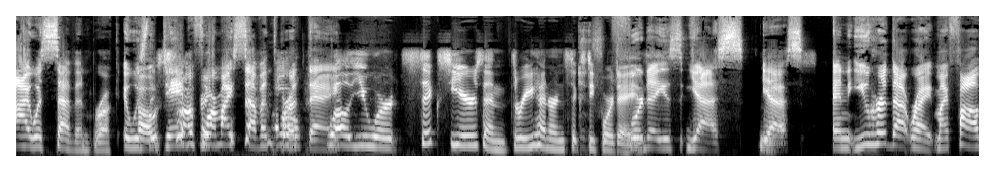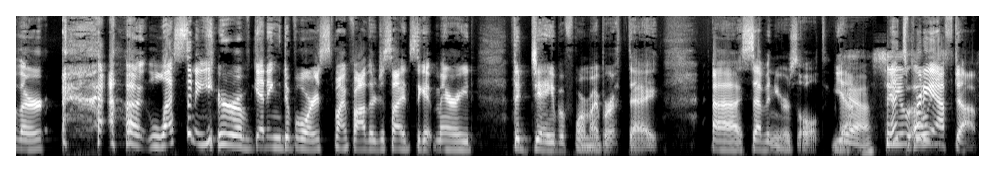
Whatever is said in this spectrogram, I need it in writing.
i was seven brooke. It was Oh, the day sorry. before my seventh Oh, birthday. well you were six years and 364 days four days. yes. yes. And you heard that right. My father, less than a year of getting divorced, my father decides to get married the day before my birthday, uh, seven years old. Yeah. yeah, so It's pretty always, effed up.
